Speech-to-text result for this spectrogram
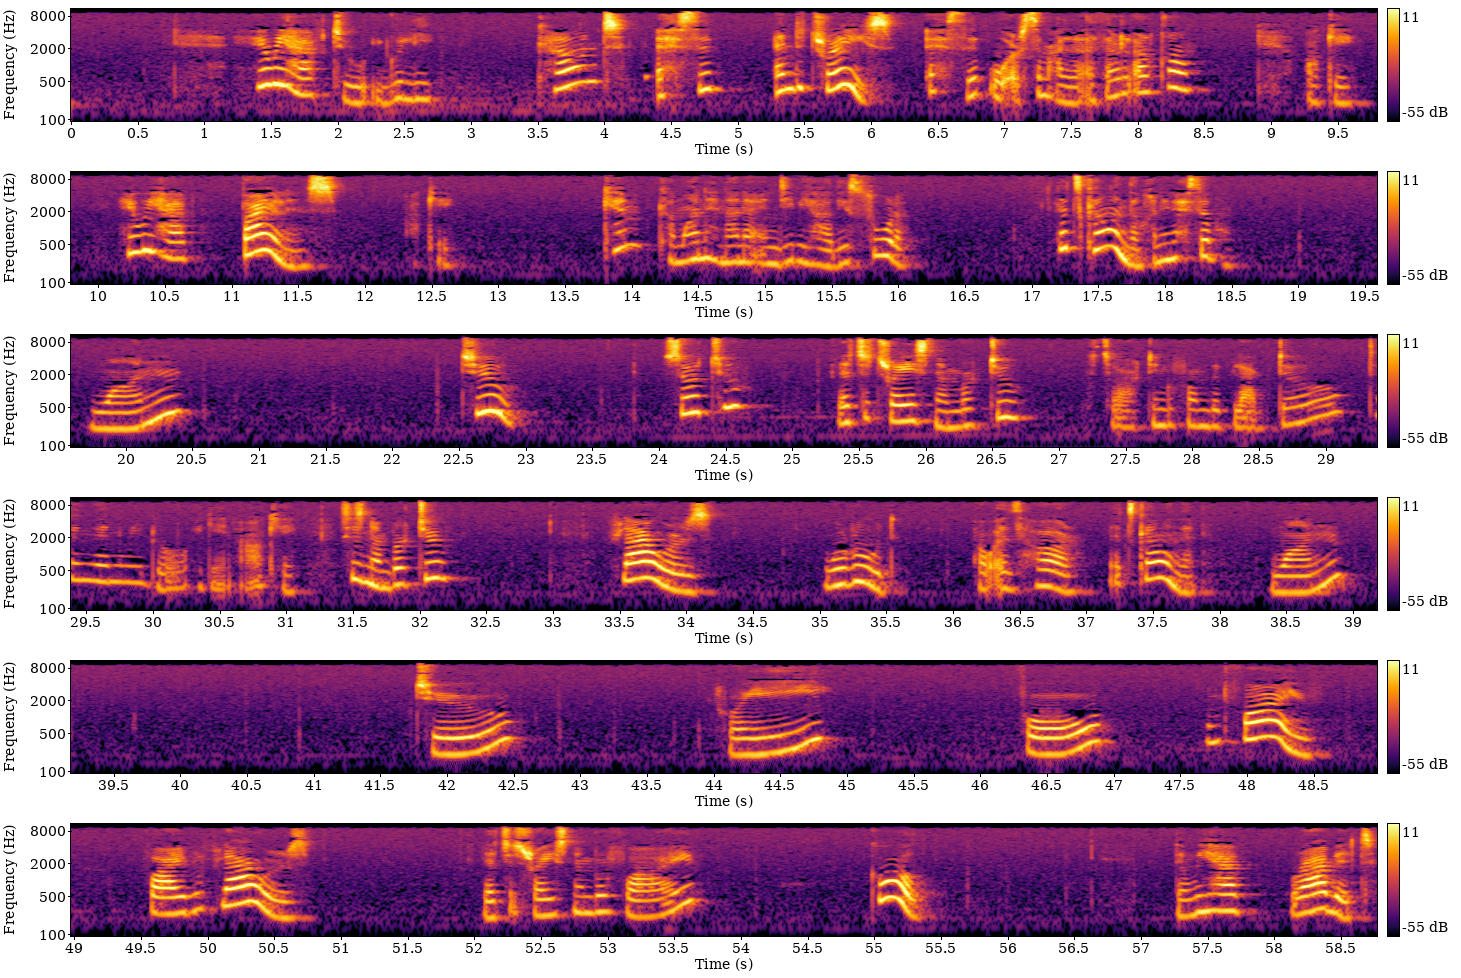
here we have to يقول لي count احسب and trace احسب وارسم على أثر الأرقام okay here we have violence okay كم كمان هنا عندي بهذه الصورة let's count them خلينا نحسبهم one two so two let's trace number two starting from the black dot and then we go again okay this is number two flowers ورود أو أزهار let's count them one two three four and five five flowers let's trace number five cool then we have rabbit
